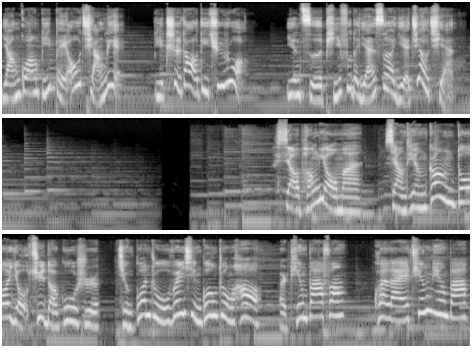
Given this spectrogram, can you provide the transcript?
阳光比北欧强烈，比赤道地区弱，因此皮肤的颜色也较浅。小朋友们。想听更多有趣的故事，请关注微信公众号“耳听八方”，快来听听吧。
